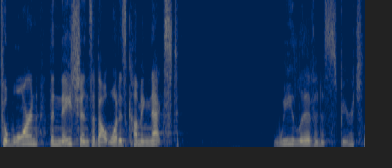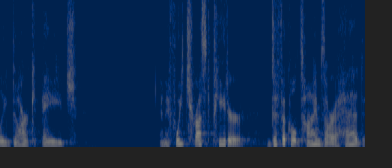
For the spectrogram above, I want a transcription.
to warn the nations about what is coming next. We live in a spiritually dark age. And if we trust Peter, difficult times are ahead.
